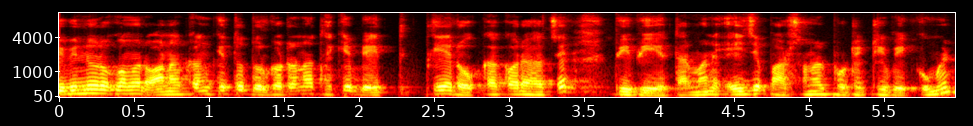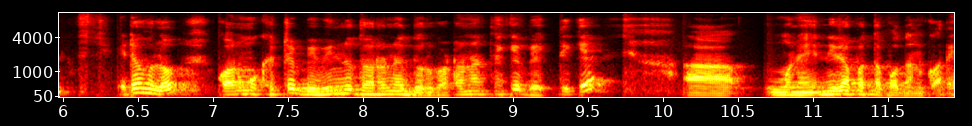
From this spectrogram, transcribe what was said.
বিভিন্ন রকমের অনাকাঙ্ক্ষিত দুর্ঘটনা থেকে ব্যক্তিকে রক্ষা করা হচ্ছে পিপিএ তার মানে এই যে পার্সোনাল প্রোটেক্টিভ ইকুইপমেন্ট এটা হলো কর্মক্ষেত্রে বিভিন্ন ধরনের দুর্ঘটনা থেকে ব্যক্তিকে মানে নিরাপত্তা প্রদান করে।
